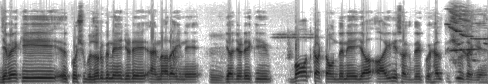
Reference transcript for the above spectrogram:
ਜਿਵੇਂ ਕਿ ਕੁਝ ਬਜ਼ੁਰਗ ਨੇ ਜਿਹੜੇ ਐਨ ਆਰ ਆਈ ਨੇ ਜਾਂ ਜਿਹੜੇ ਕਿ ਬਹੁਤ ਘੱਟ ਆਉਂਦੇ ਨੇ ਜਾਂ ਆ ਹੀ ਨਹੀਂ ਸਕਦੇ, ਕੋਈ ਹੈਲਥ ਇਸ਼ੂਜ਼ ਹੈਗੇ ਆ,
